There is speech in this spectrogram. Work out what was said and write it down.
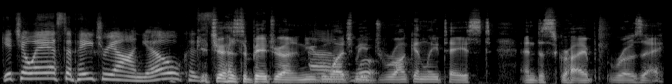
get your ass to Patreon, yo, because Get your ass to Patreon and you can Uh, watch me well- drunkenly taste and describe rosé.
